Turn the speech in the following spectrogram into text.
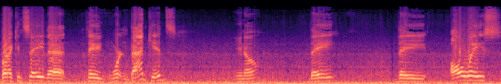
But I can say that they weren't bad kids. You know, they they always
